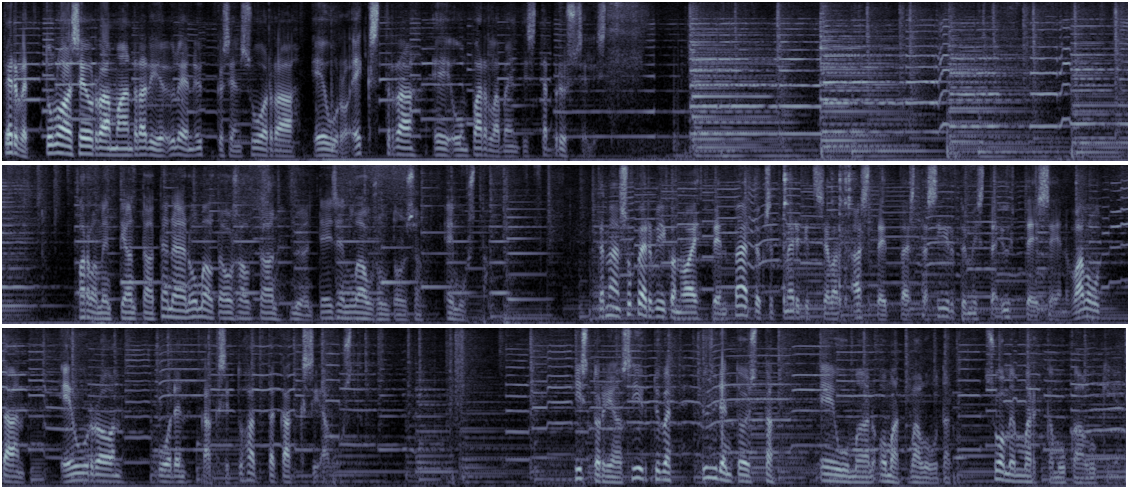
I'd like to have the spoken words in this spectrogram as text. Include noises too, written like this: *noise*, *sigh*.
Tervetuloa seuraamaan Radio Ylen Ykkösen suoraa Euro Extra EUn parlamentista Brysselistä. Parlamentti antaa tänään omalta osaltaan myönteisen lausuntonsa emusta. Tämän superviikon vaihteen päätökset merkitsevät asteittaista siirtymistä yhteiseen valuuttaan, euroon, vuoden 2002 alusta. Historiaan siirtyvät 11 EU-maan omat valuutat, Suomen markka mukaan lukien.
